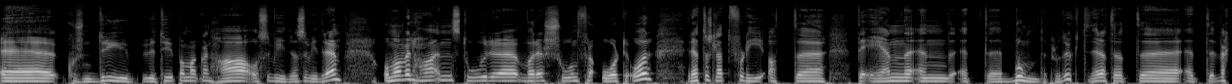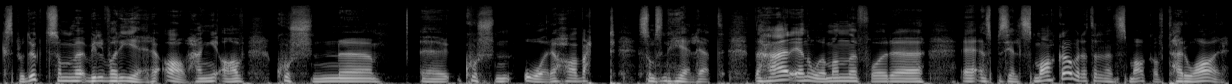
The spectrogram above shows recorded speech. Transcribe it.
eh, hvilke druetyper man kan ha, osv., osv. Og, og man vil ha en stor eh, variasjon fra år til år, rett og slett fordi at eh, det er en, en, et eh, bondeprodukt. Det er rett og slett eh, et vekstprodukt som vil variere avhengig av hvordan eh, eh, hvordan året har vært som sin helhet. Dette er noe man får eh, en spesiell smak av, rett og slett en smak av terroir,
